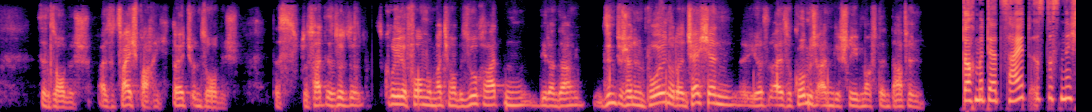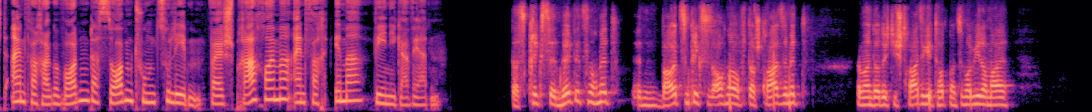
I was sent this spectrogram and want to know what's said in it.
sind sorbisch, also zweisprachig, Deutsch und Sorbisch. Das, das hatte so eine skurrile Form, wo manchmal Besucher hatten, die dann sagen, sind wir schon in Polen oder in Tschechien? Hier ist also komisch angeschrieben auf den Tafeln. Doch mit der Zeit ist es nicht einfacher geworden, das Sorbentum zu leben, weil Sprachräume einfach immer weniger werden. Das kriegst du in Wilditz noch mit, in Bautzen kriegst du es auch noch auf der Straße mit wenn man da durch die Straße geht, hört man es immer wieder mal,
